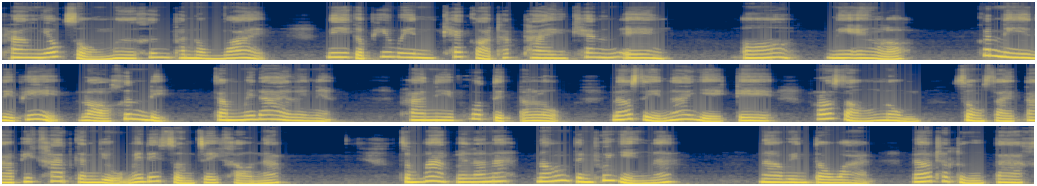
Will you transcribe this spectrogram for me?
พลางยกสองมือขึ้นพนมไหว้ นี่กับพี่วินแค่กอดทักทายแค่นั้นเอง อ๋อ นี่เองเหรอ ก็นีดิพี่หล่อขึ้นดิจำไม่ได้เลยเนี่ย พานีพูดติดตลก แล้วสีหน้าเยเก เพราะสองหนุ่มส่งสายตาพิฆาตกันอยู่ไม่ได้สนใจเขานัก จะมากไปแล้วนะ น้องเป็นผู้หญิงนะ นาวินตวาดแล้วถลึงตาค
